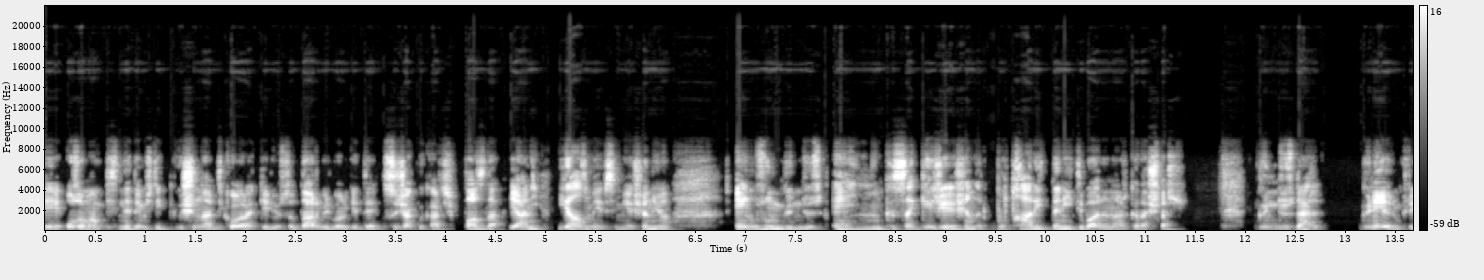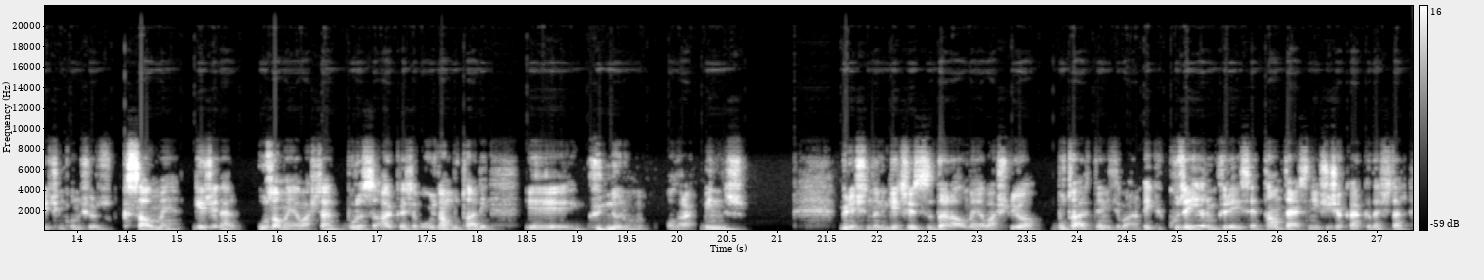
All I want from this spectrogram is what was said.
E, o zaman biz ne demiştik? Işınlar dik olarak geliyorsa dar bir bölgede sıcaklık artışı fazla. Yani yaz mevsimi yaşanıyor. En uzun gündüz, en kısa gece yaşanır. Bu tarihten itibaren arkadaşlar gündüzler Güney yarımküre için konuşuyoruz. Kısalmaya, geceler uzamaya başlar. Burası arkadaşlar o yüzden bu tarih e, gün dönümü olarak bilinir. Güneş ışınlarının geçiş açısı daralmaya başlıyor bu tarihten itibaren. Peki kuzey yarımküre ise tam tersini yaşayacak arkadaşlar.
